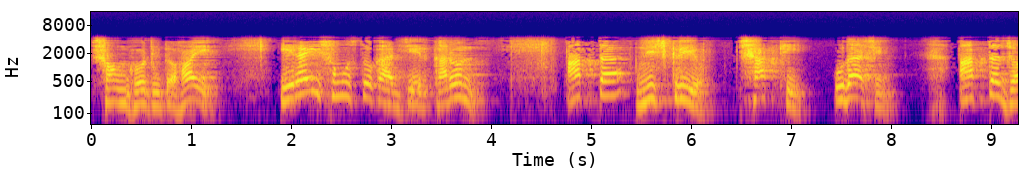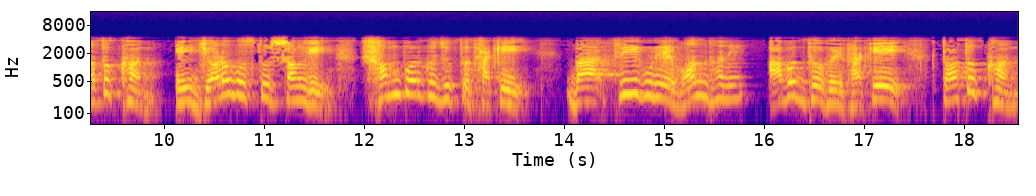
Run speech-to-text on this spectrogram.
সংঘটিত হয়। এরাই সমস্ত কার্যের কারণ। আত্মা নিষ্ক্রিয়, সাক্ষী, উদাসীন। আত্মা যতক্ষণ এই জড় বস্তুর সঙ্গে সম্পর্কযুক্ত থাকে বা ত্রিগুণের বন্ধনে আবদ্ধ হয়ে থাকে, ততক্ষণ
